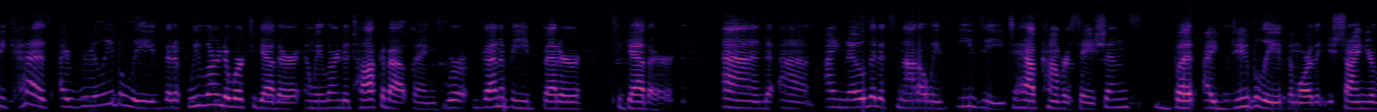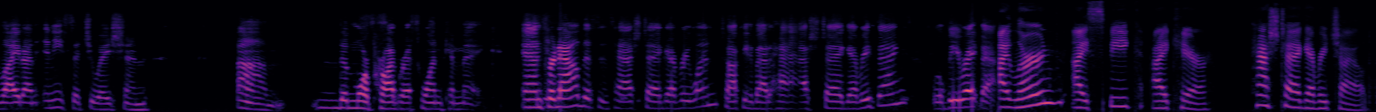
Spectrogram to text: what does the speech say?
because I really believe that if we learn to work together and we learn to talk about things, we're going to be better together. And um, I know that it's not always easy to have conversations, but I do believe the more that you shine your light on any situation, um, the more progress one can make. And for now, this is hashtag everyone talking about hashtag everything. We'll be right back. I learn, I speak, I care. Hashtag every child.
